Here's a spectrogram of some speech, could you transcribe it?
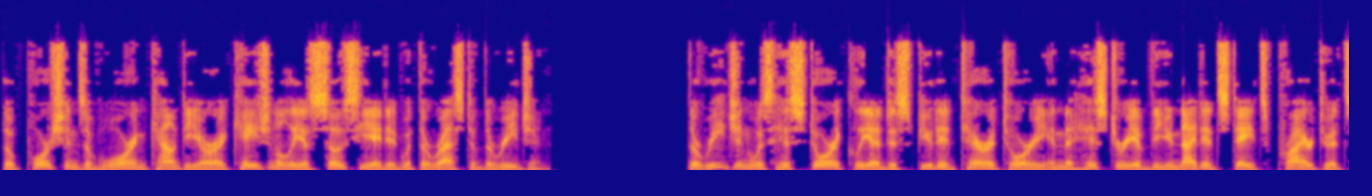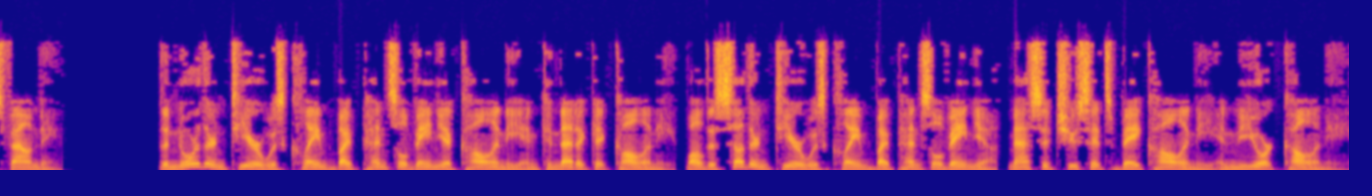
though portions of Warren County are occasionally associated with the rest of the region. The region was historically a disputed territory in the history of the United States prior to its founding. The northern tier was claimed by Pennsylvania Colony and Connecticut Colony, while the southern tier was claimed by Pennsylvania, Massachusetts Bay Colony and New York Colony.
